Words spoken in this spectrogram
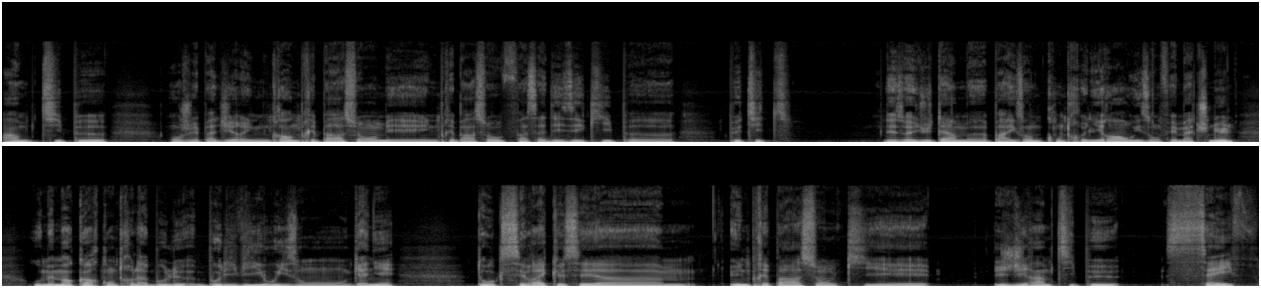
un petit peu, bon, je vais pas dire une grande préparation, mais une préparation face à des équipes euh, petites, désolé du terme, euh, par exemple contre l'Iran où ils ont fait match nul, ou même encore contre la Bol- Bolivie où ils ont gagné. Donc c'est vrai que c'est euh, une préparation qui est, je dirais, un petit peu safe,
